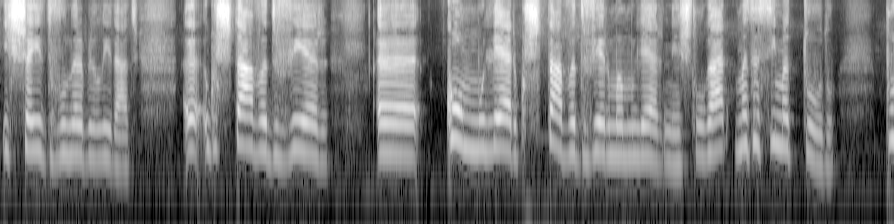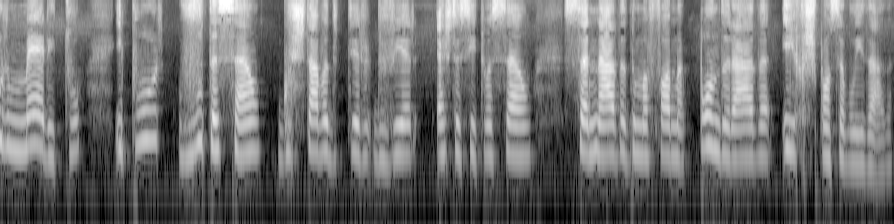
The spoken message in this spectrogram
e cheia de vulnerabilidades. Uh, gostava de ver. Uh, como mulher, gostava de ver uma mulher neste lugar, mas acima de tudo, por mérito e por votação, gostava de, ter, de ver esta situação sanada de uma forma ponderada e responsabilizada.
